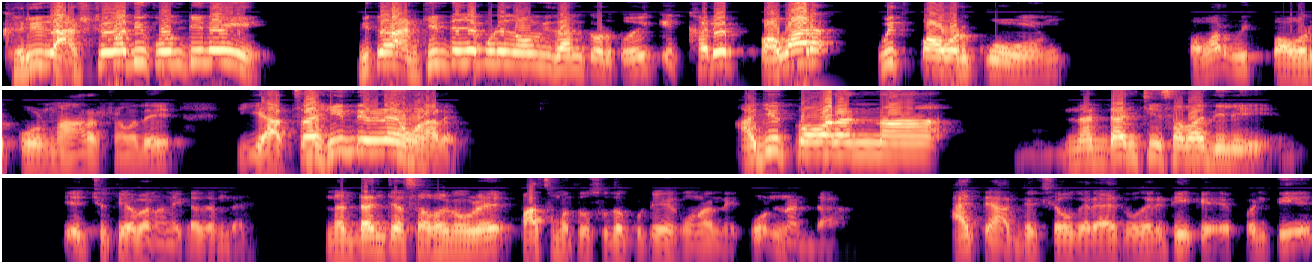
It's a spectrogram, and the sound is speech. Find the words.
खरी राष्ट्रवादी कोणती नाही? मी तर आणखीन त्याच्या पुढे जाऊन विधान करतोय की खरे पवार विथ पॉवर कोण? पवार विथ पॉवर कोण महाराष्ट्रामध्ये? याचाही निर्णय होणार आहे. अजित पवारांना नड्डांची सभा दिली. हे छुतिया बनाने का धंदा आहे. नड्डांच्या सभेमुळे पाच मतं सुद्धा कुठे होणार नाही. कोण नड्डा? आहेत ते अध्यक्ष वगैरे आहेत वगैरे ठीक आहे. पण ती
